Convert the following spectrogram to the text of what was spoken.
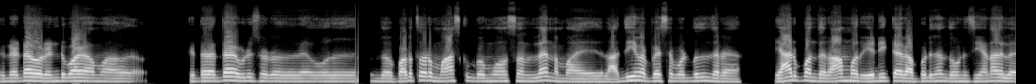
கிட்டத்தட்ட ஒரு ரெண்டு பா கிட்டத்தட்ட எப்படி சொல்றது ஒரு இந்த படத்தோட மாஸ்க் ப்ரொமோஷனில் நம்ம இதில் அதிகமாக பேசப்பட்டது இந்த யாருப்பா அந்த ராமர் எடிட்டர் அப்படிதான் தோணுச்சு. ஏன்னா அதுல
